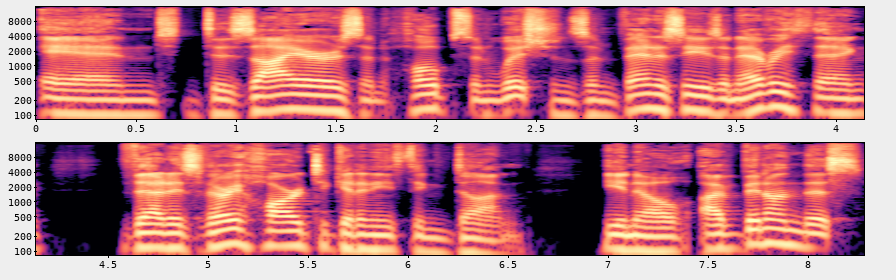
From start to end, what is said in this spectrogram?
and desires and hopes and wishes and fantasies and everything that it's very hard to get anything done. You know, I've been on this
